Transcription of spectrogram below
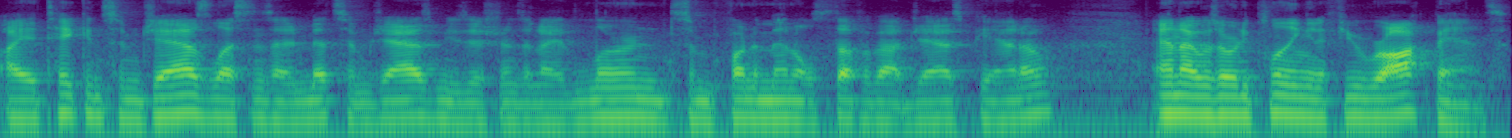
I had taken some jazz lessons. I had met some jazz musicians, and I had learned some fundamental stuff about jazz piano. And I was already playing in a few rock bands,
